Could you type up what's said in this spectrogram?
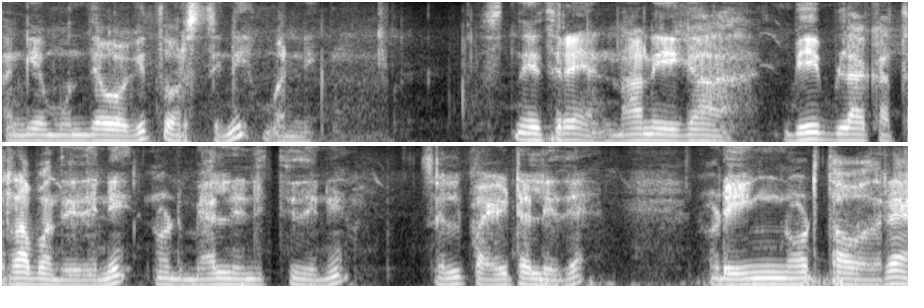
ಹಂಗೆ ಮುಂದೆ ಹೋಗಿ ತೋರಿಸ್ತೀನಿ, ಬನ್ನಿ. ಸ್ನೇಹಿತರೆ, ನಾನು ಈಗ ಬಿ ಬ್ಲ್ಯಾಕ್ ಹತ್ರ ಬಂದಿದ್ದೀನಿ. ನೋಡಿ, ಮೇಲೆ ನಿಂತಿದ್ದೀನಿ. ಸ್ವಲ್ಪ ಹೈಟಲ್ಲಿದೆ ನೋಡಿ, ಹಿಂಗೆ ನೋಡ್ತಾ ಹೋದರೆ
